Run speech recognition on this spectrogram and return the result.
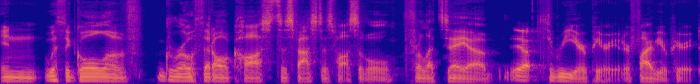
in with the goal of growth at all costs as fast as possible for let's say a yeah. 3-year period or 5-year period,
